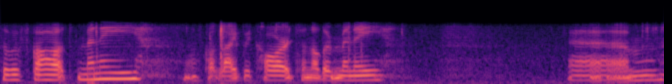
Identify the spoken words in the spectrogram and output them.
So we've got mini we've got library cards another mini um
